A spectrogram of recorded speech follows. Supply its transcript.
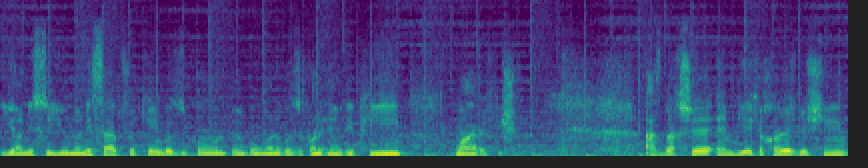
یانیس یونانی ثبت شد که این بازیکن به عنوان بازیکن MVP معرفی شد. از بخش NBA که خارج بشیم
